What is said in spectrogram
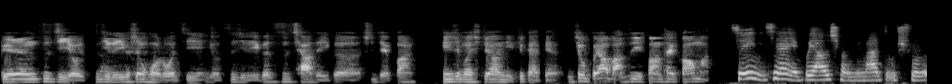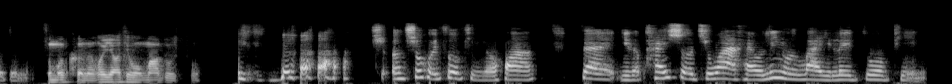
别人自己有自己的一个生活逻辑，有自己的一个自洽的一个世界观，凭什么需要你去改变？你就不要把自己放得太高嘛。所以你现在也不要求你妈读书了，对吗？怎么可能会要求我妈读书？说嗯，说回作品的话，在你的拍摄之外，还有另外一类作品，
